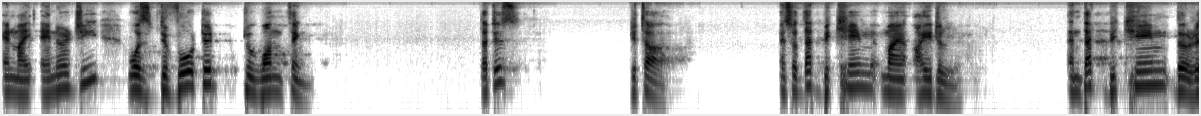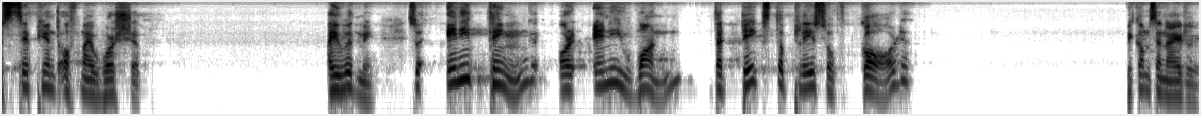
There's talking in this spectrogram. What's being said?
and my energy was devoted to one thing that is guitar. And so that became my idol. And that became the recipient of my worship. Are you with me? So anything or anyone that takes the place of God becomes an idol.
